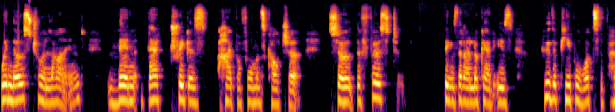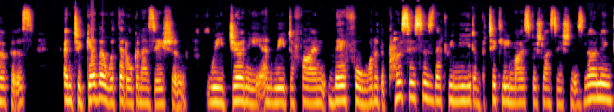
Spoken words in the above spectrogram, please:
when those two aligned, then that triggers high performance culture. So the first things that I look at is who the people, what's the purpose, and together with that organization, we journey and we define, therefore, what are the processes that we need. And particularly, my specialization is learning.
